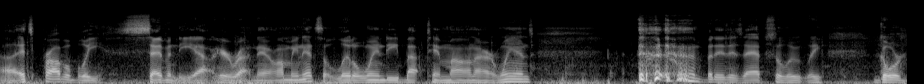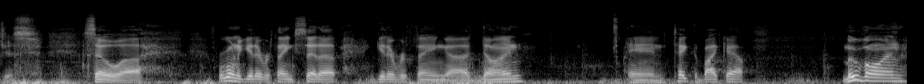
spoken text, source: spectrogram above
uh, it's probably 70 out here right now. I mean, it's a little windy, about 10 mile an hour winds, but it is absolutely gorgeous. So uh, we're going to get everything set up, get everything uh, done, and take the bike out, move on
